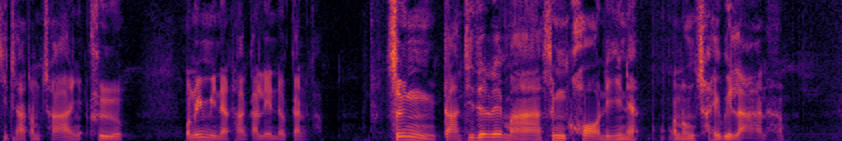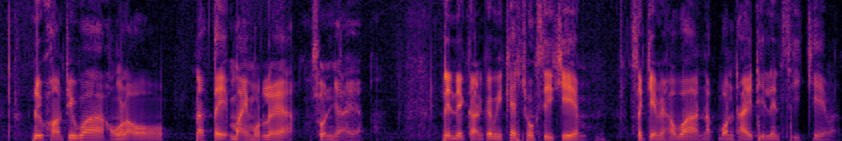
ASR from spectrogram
คิดช้าทำช้าอย่างเงี้ย คือ มันไม่มีแนวทางการเล่นเดียวกันครับ ซึ่งการที่จะได้มาซึ่งข้อนี้เนี่ยมันต้องใช้เวลานะครับ ด้วยความที่ว่าของเรานักเตะใหม่หมดเลยอะส่วนใหญ่อะ เล่นด้วยกันก็มีแค่ช่วงซีเกม สังเกตไหมครับว่านักบอลไทยที่เล่นซีเกมอะ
